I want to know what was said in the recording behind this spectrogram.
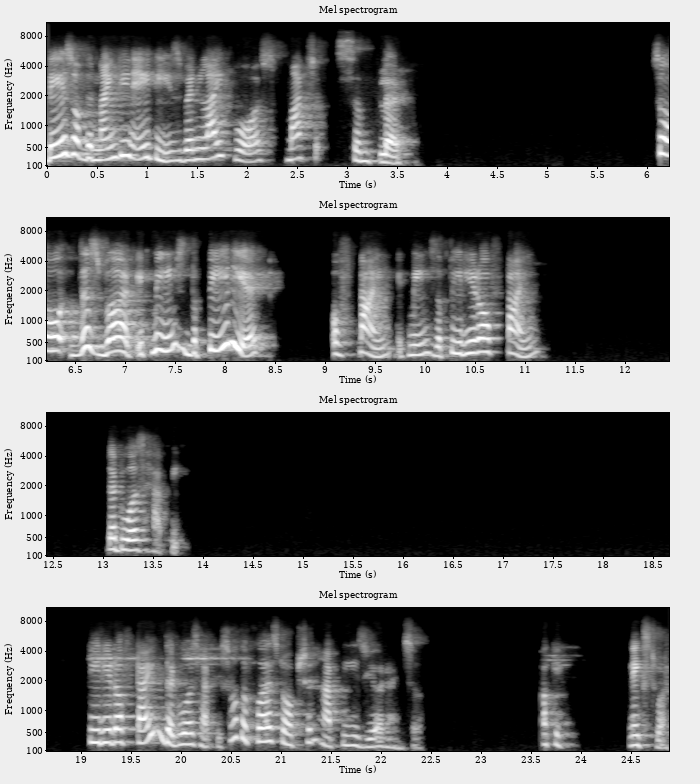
days of the 1980s when life was much simpler. So this word, it means the period of time. It means the period of time that was happy. Period of time that was happy. So the first option, happy is your answer. Okay, next one.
